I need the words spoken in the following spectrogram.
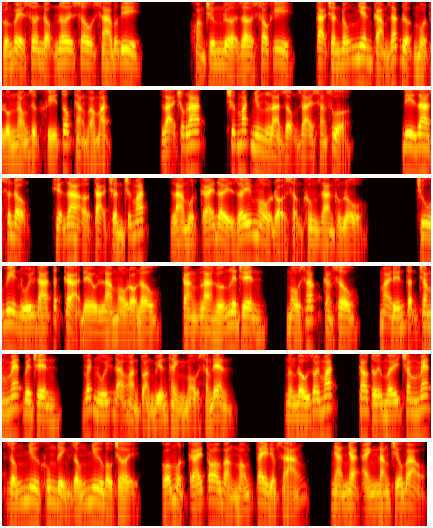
hướng về sơn động nơi sâu xa bước đi. Khoảng chừng nửa giờ sau khi, tạ trần bỗng nhiên cảm giác được một luồng nóng dực khí tốc thẳng vào mặt. Lại chốc lát, trước mắt nhưng là rộng rãi sáng sủa. Đi ra sơn động, hiện ra ở tạ trần trước mắt, là một cái đầy giấy màu đỏ sậm không gian khổng lồ. Chu vi núi đá tất cả đều là màu đỏ đâu càng là hướng lên trên, màu sắc càng sâu, mãi đến tận trăm mét bên trên vách núi đã hoàn toàn biến thành màu xám đen. Ngầm đầu roi mắt cao tới mấy trăm mét giống như khung đỉnh giống như bầu trời có một cái to bằng móng tay điểm sáng nhàn nhạt, ánh nắng chiếu vào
